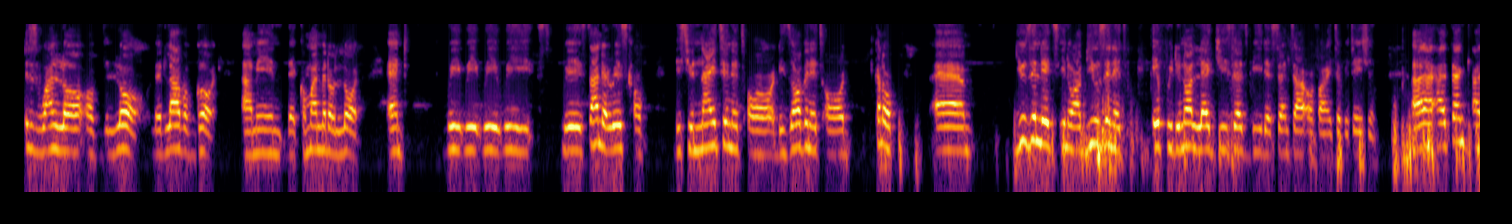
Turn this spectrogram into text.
This is one law of the law the love of god. I mean the commandment of the lord. And we we we we, we stand a risk of disuniting it or dissolving it or kind of um, using it, you know, abusing it if we do not let Jesus be the center of our interpretation. And I, I thank I,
